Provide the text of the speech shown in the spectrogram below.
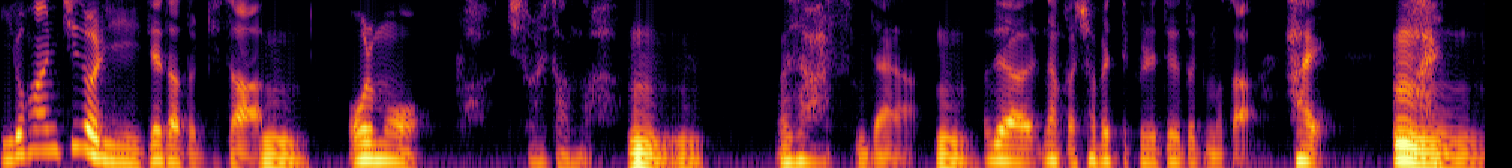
いろはに千鳥出た時さ、うん俺もう、千鳥さんだ。うんおはようございます。みたいな。うんうんで、なんか喋ってくれてる時もさ、はい。うんはいうん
